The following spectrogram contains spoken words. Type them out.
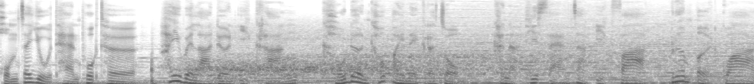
ผมจะอยู่แทนพวกเธอ ให้เวลาเดินอีกครั้ง เขาเดินเข้าไปในกระจก ขณะที่แสงจากอีกฟากเริ่มเปิดกว้าง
